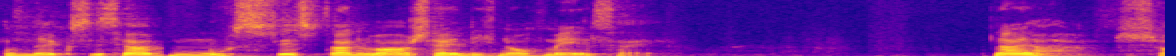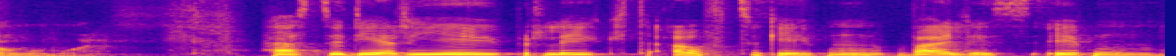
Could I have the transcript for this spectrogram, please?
Und nächstes Jahr muss es dann wahrscheinlich noch mehr sein. Naja, schauen wir mal. Hast du dir je überlegt, aufzugeben, weil es eben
